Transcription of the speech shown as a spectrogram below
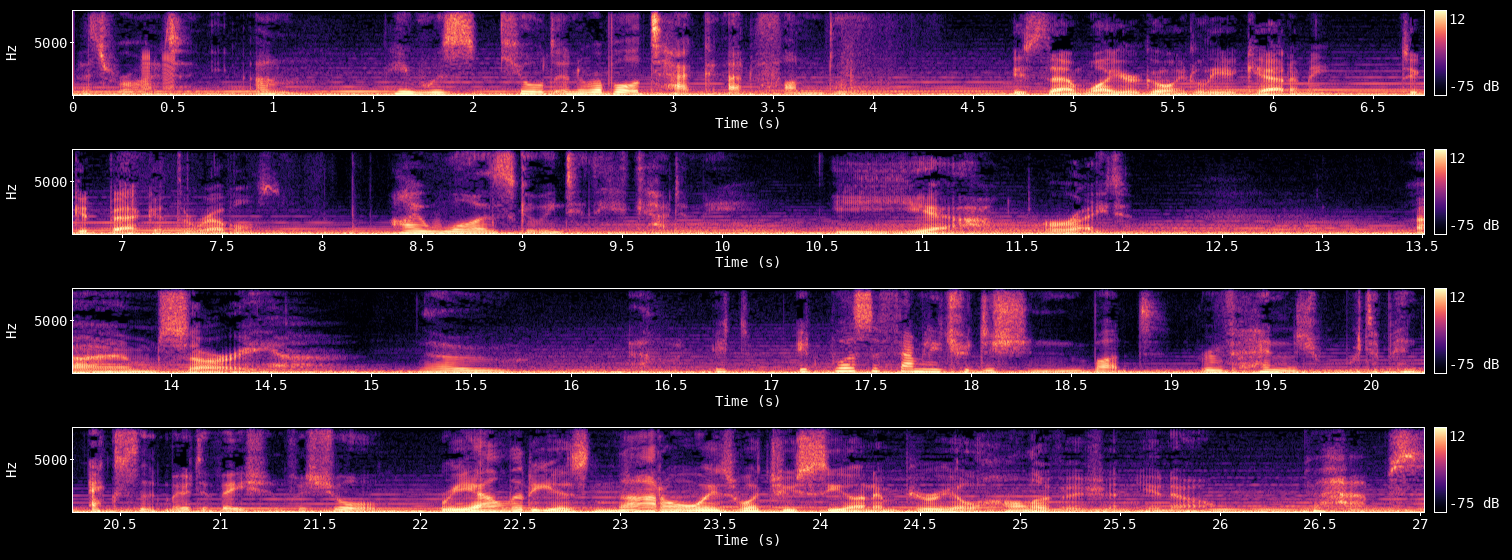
That's right. Um, he was killed in a rebel attack at Fondor. Is that why you're going to the academy? To get back at the rebels? I was going to the academy. Yeah, right. I'm sorry. No, it it was a family tradition, but revenge would have been excellent motivation for sure. Reality is not always what you see on Imperial Holovision, you know. Perhaps.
